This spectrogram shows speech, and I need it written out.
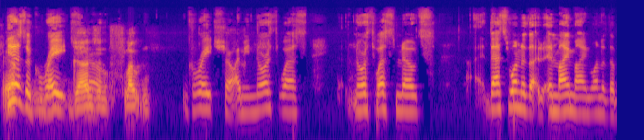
He does a great Guns show. and floating. Great show. I mean, Northwest Northwest Notes. That's one of the, in my mind, one of the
